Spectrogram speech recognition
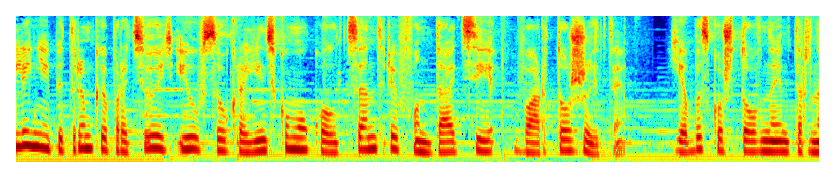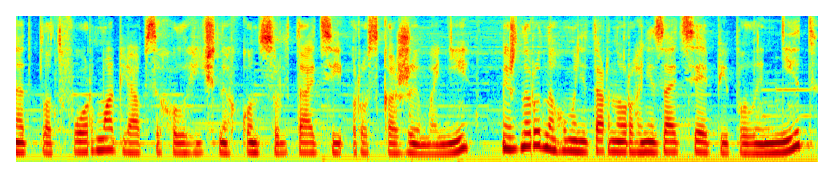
Лінії підтримки працюють і у всеукраїнському кол-центрі фундації Варто жити. Є безкоштовна інтернет-платформа для психологічних консультацій Розкажи мені, міжнародна гуманітарна організація People in Need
